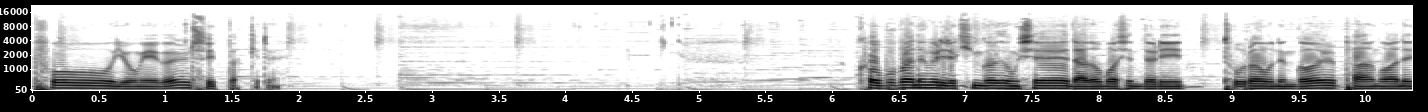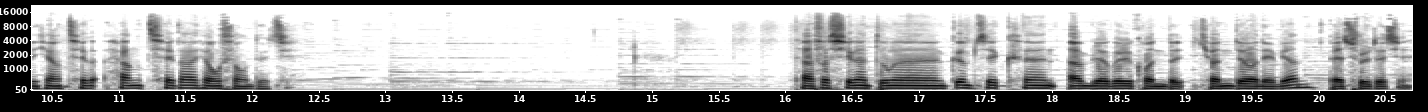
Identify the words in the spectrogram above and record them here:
포 용액을 주입받게 돼. 거부 반응을 일으킴과 동시에 nanomachine들이 돌아오는 걸 방어하는 향체가, 항체가 형성되지. 5시간 동안 끔찍한 압력을 건드, 견뎌내면 배출되지.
